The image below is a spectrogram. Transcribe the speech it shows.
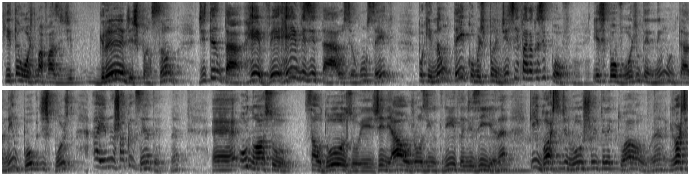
que estão hoje numa fase de grande expansão, de tentar rever, revisitar o seu conceito, porque não tem como expandir sem falar com esse povo. Uhum. E esse povo hoje não está nem, tá nem um pouco disposto a ir no shopping center. Né? É, o nosso saudoso e genial Joãozinho 30 dizia, né? Quem gosta de luxo é intelectual, né? Quem gosta,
